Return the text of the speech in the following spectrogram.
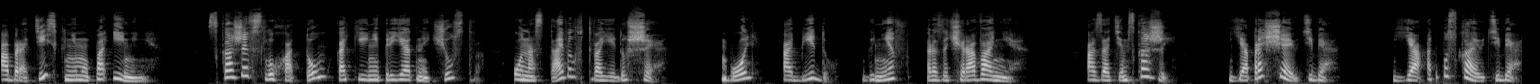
Обратись к нему по имени. Скажи вслух о том, какие неприятные чувства он оставил в твоей душе. Боль, обиду, гнев, разочарование. А затем скажи «Я прощаю тебя. Я отпускаю тебя.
